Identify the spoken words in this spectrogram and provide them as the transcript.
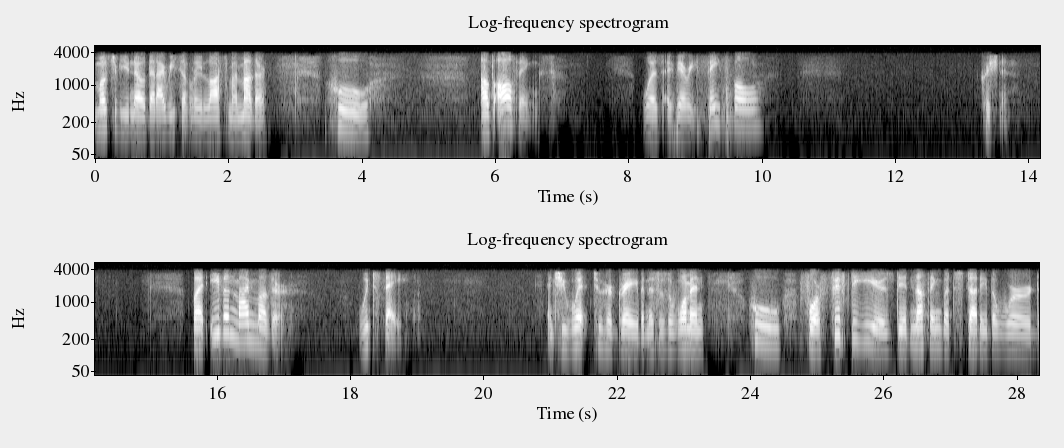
Most of you know that I recently lost my mother, who, of all things, was a very faithful Christian. But even my mother would say and she went to her grave. And this is a woman who, for 50 years, did nothing but study the word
